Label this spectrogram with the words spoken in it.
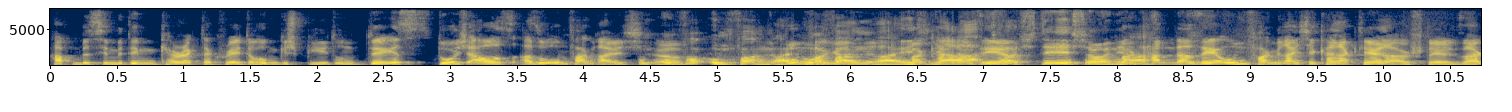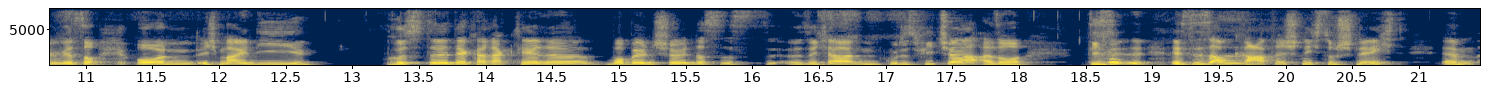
habe ein bisschen mit dem Character Creator rumgespielt und der ist durchaus, also umfangreich. Um, Ähm, umfang, umfangreich. umfangreich. Umfangreich. Man kann ja, da sehr- ich verstehe schon, man ja. kann da sehr umfangreiche Charaktere erstellen, sagen wir es so. Und ich meine, die Brüste der Charaktere wobbeln schön, das ist äh, sicher ein gutes Feature. Also diese, es ist auch grafisch nicht so schlecht. Ähm,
